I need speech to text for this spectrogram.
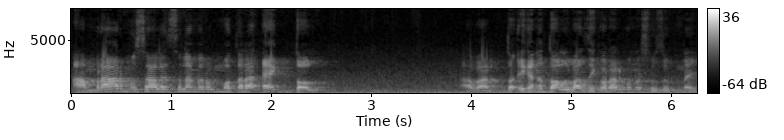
আমরা আর মুসা আলাহিসাল্লামের উম্মতারা এক দল। আবার এখানে দলবাজি করার কোনো সুযোগ নেই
